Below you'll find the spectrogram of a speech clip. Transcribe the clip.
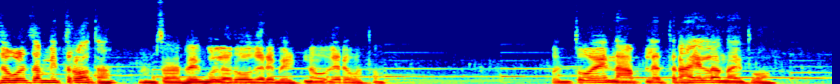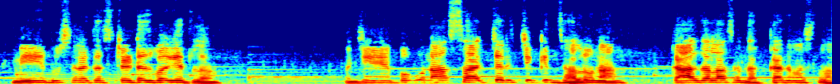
जवळचा मित्र होता. आमचा रेग्युलर वगैरे भेटणं वगैरे होतं. पण तो आहे ना आपल्यात राहिला नाही तो. मी दुसऱ्याचा स्टेटस बघितलं. म्हणजे बघून असं आश्चर्यचकित झालो ना. का झाला असं धक्काच बसला.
